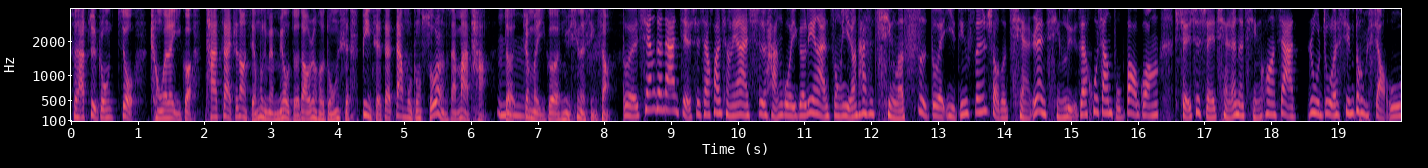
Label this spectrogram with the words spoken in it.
所以他最终就成为了一个他在这档节目里面没有得到任何东西，并且在弹幕中所有人都在骂他的这么一个女性的形象。对，先跟大家解释一下，《换成恋爱》是韩国一个恋爱综艺，然后它是请了四对已经分手的前任情侣，在互相不曝光谁是谁前任的情况下，入住了心动小屋，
